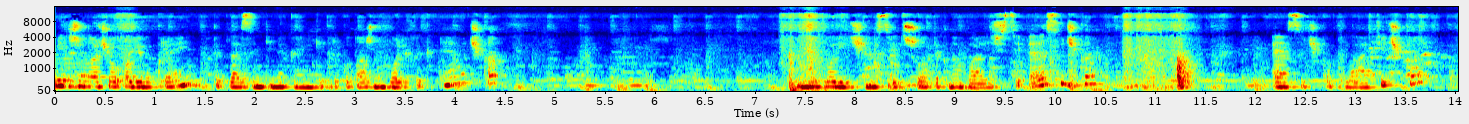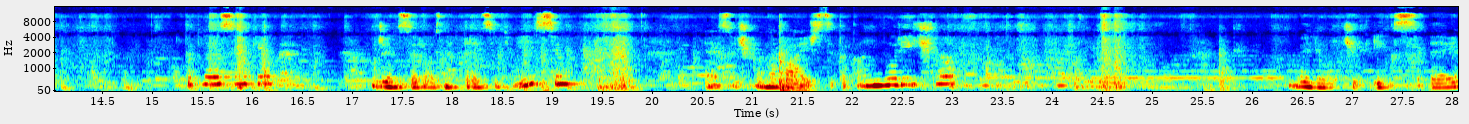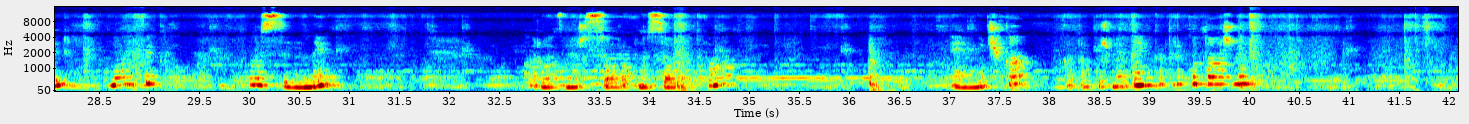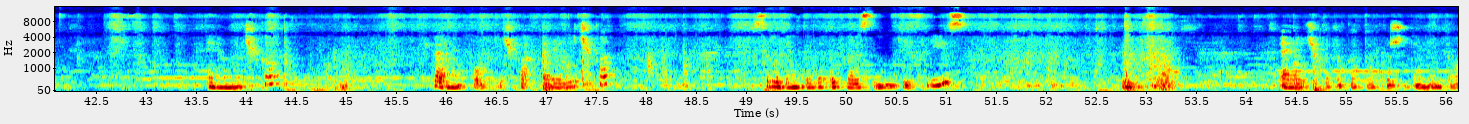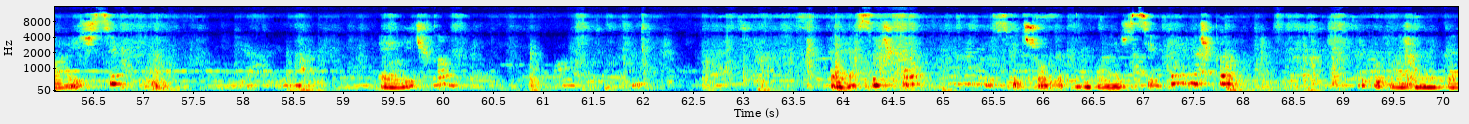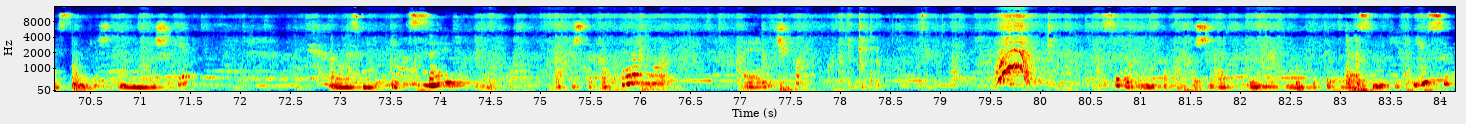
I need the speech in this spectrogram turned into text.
Від жіночого одягу Крейн, теплесенький, м'якенький трикотажний гольфик емочка. Новорічний світшотик на баєчці есочка. Есочка, платічко. Теплесеньке. Джинси розмір 38. Есочка на баєчці така новорічна. Велючик XL. Гольфик. Лосини. Розмір 40 на 42. Емочка. Така також м'якенька трикотажна. Емочка. Термокофточка Елічка. Серединка для теплесенький фліс. Елічка така також йде на баєчці. Елічка. Есочка. Світшотик на баєчці. Елічка. Трикотажні кесенькі штанішки. Розмір XL. Також така термо. Елічка. Серединка також йде такий маленький теплесенький флісик.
